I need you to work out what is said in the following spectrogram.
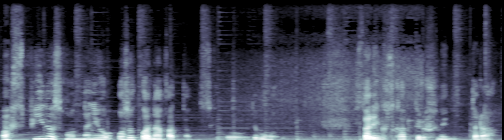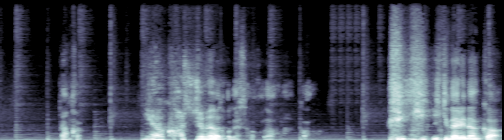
まあ、スピードそんなに遅くはなかったんですけど、でも、スターリンク使ってる船に行ったら、なんか、280メガとかでさ、なんか、い いきなりなんか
